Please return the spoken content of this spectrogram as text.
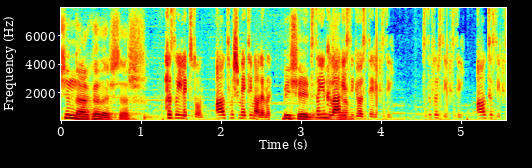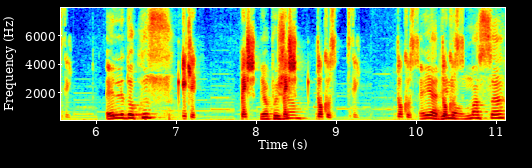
Şimdi arkadaşlar Hızlı ilet son. 60 metin alanı. bir şey Sayı klavyesi deneyeceğim. gösterip sil. 0 sil sil. 6 sil sil. 59 2 5 Yapacağım. 5 9 sil. 9 eğer yine 9 olmazsa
